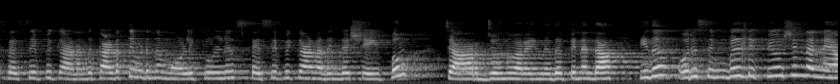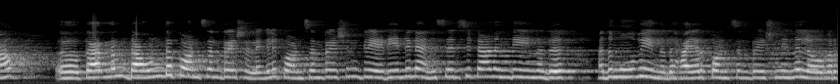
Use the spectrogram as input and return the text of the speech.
സ്പെസിഫിക് ആണ്. അത് കടത്തിവിടുന്ന മോളിക്യൂളിന് സ്പെസിഫിക് ആണ് അതിന്റെ ഷേപ്പും ചാർജും എന്ന് പറയുന്നത്. പിന്നെന്താ? ഇത് ഒരു സിമ്പിൾ ഡിഫ്യൂഷൻ തന്നെയാണ് കാരണം ഡൗൺ ദ കോൺസെൻട്രേഷൻ അല്ലെങ്കിൽ കോൺസെൻട്രേഷൻ ഗ്രേഡിയന്റിന് അനുസരിച്ചിട്ടാണ് എന്ത് ചെയ്യുന്നത്? അത് മൂവ് ചെയ്യുന്നത്. ഹയർ കോൺസെൻട്രേഷനിൽ നിന്ന് ലോവർ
